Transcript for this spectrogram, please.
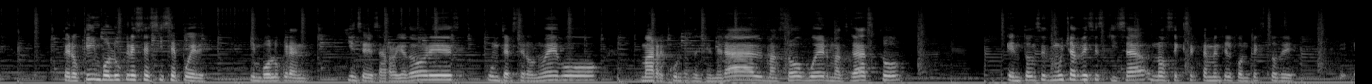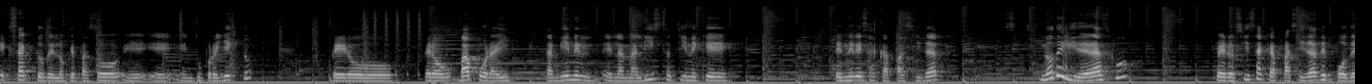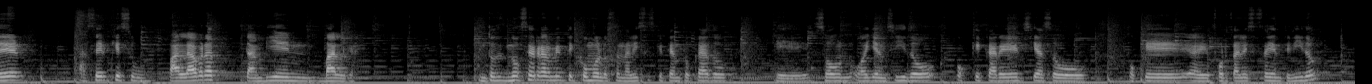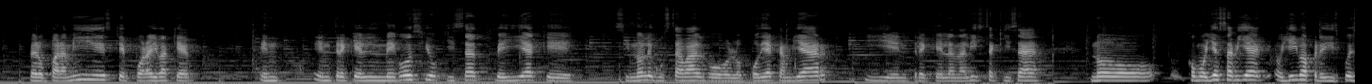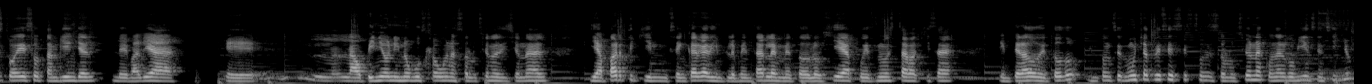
Pero ¿qué involucra ese sí se puede? Involucran 15 desarrolladores, un tercero nuevo, más recursos en general, más software, más gasto. Entonces muchas veces quizá no sé exactamente el contexto exacto de lo que pasó eh, eh, en tu proyecto, pero, pero va por ahí. También el, analista tiene que tener esa capacidad, no de liderazgo, pero sí esa capacidad de poder hacer que su palabra también valga. Entonces no sé realmente cómo los analistas que te han tocado son o hayan sido, o qué carencias o, qué eh, fortalezas hayan tenido. Pero para mí es que por ahí va que entre que el negocio quizás veía que si no le gustaba algo lo podía cambiar y entre que el analista quizá no, como ya sabía o ya iba predispuesto a eso, también ya le valía eh, la opinión y no buscaba una solución adicional. Y aparte quien se encarga de implementar la metodología pues no estaba quizá enterado de todo. Entonces muchas veces esto se soluciona con algo bien sencillo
